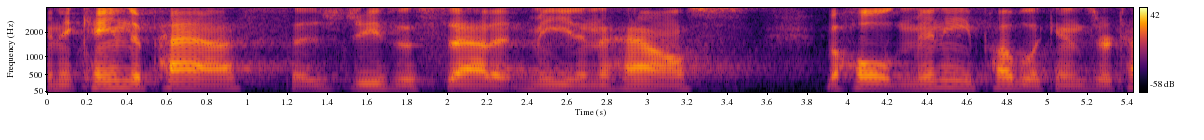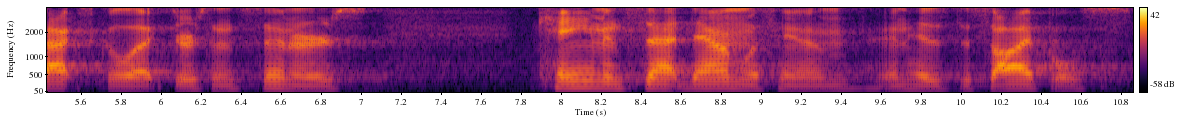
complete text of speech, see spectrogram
And it came to pass, as Jesus sat at meat in the house, behold, many publicans or tax collectors and sinners came and sat down with him and his disciples.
